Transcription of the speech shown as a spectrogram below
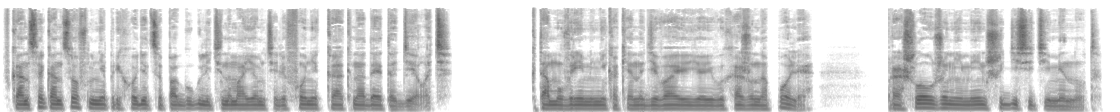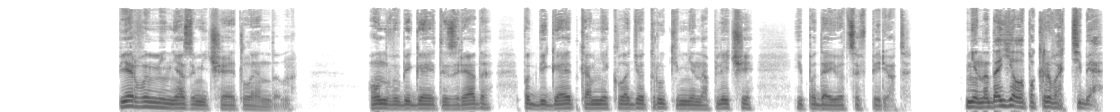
В конце концов, мне приходится погуглить на моем телефоне, как надо это делать. К тому времени, как я надеваю ее и выхожу на поле, прошло уже не меньше десяти минут. Первым меня замечает Лэндон. Он выбегает из ряда, подбегает ко мне, кладет руки мне на плечи и подается вперед. Мне надоело покрывать тебя.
